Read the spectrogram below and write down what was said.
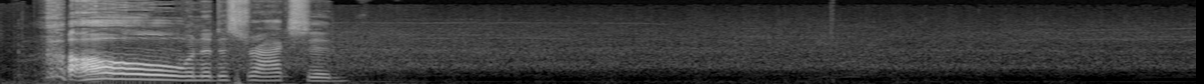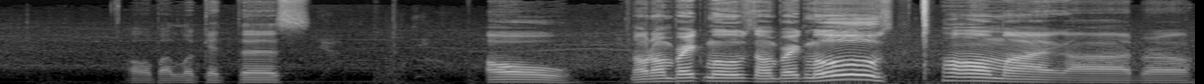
oh, and a distraction. But look at this. Oh. No, don't break moves. Don't break moves. Oh, my God, bro.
